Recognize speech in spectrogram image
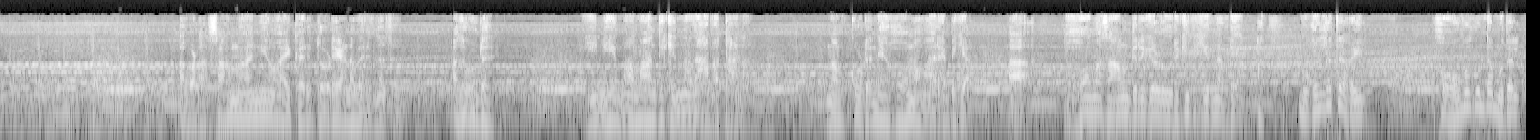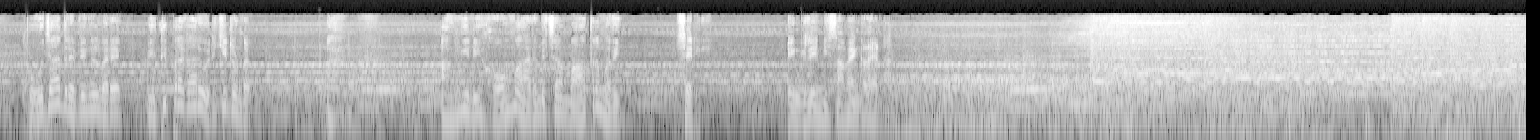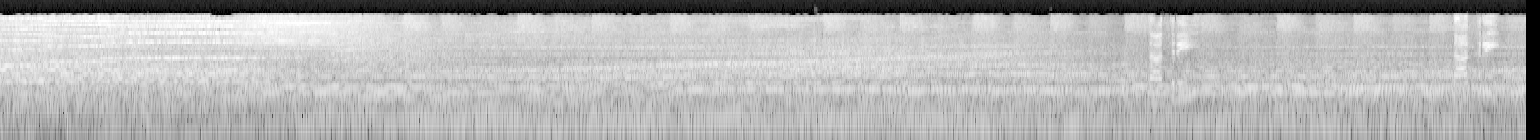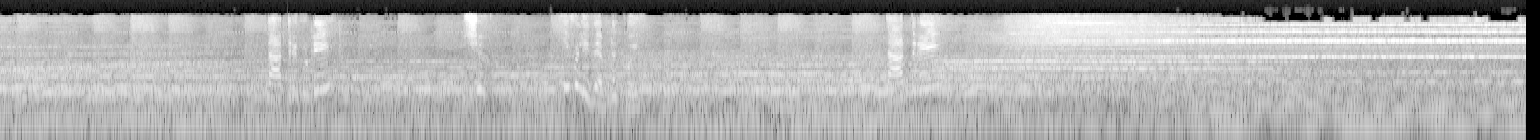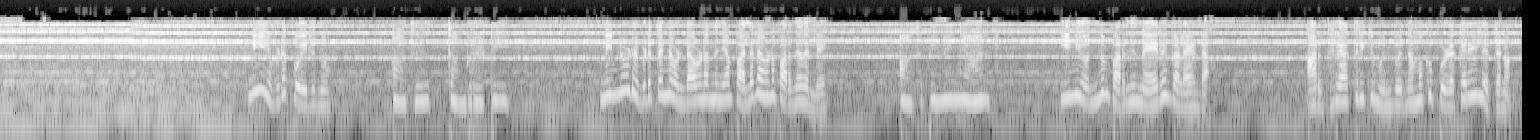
അവൾ അസാമാന്യമായ കരുത്തോടെയാണ് വരുന്നത്. അതുകൊണ്ട് ഇനിയും അമാന്തിക്കുന്നത് ആപത്താണ്. നമുക്കുടനെ ഹോമം ആരംഭിക്കാം. ആ, ഹോമ സാമഗ്രികൾ ഒരുക്കിയിരിക്കുന്നവിടെ മുകളിലത്തെ അറിയിൽ ഹോമകുണ്ടം മുതൽ പൂജാദ്രവ്യങ്ങൾ വരെ വിധിപ്രകാരം ഒരുക്കിയിട്ടുണ്ട്. അങ്ങിനി ഹോമം ആരംഭിച്ചാൽ മാത്രം മതി. ശരി. എങ്കിലിനി സമയം കളയണ്ട. എവിടെ പോയിരുന്നു അത് തമ്പുരാട്ടി നിന്നോട് ഇവിടെ തന്നെ ഉണ്ടാവണമെന്ന് ഞാൻ പലതവണ പറഞ്ഞതല്ലേ? അത് പിന്നെ ഞാൻ ഇനി ഒന്നും പറഞ്ഞ് നേരം കളയണ്ട. അർദ്ധരാത്രിക്ക് മുൻപ് നമുക്ക് പുഴക്കരയിൽ എത്തണം.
